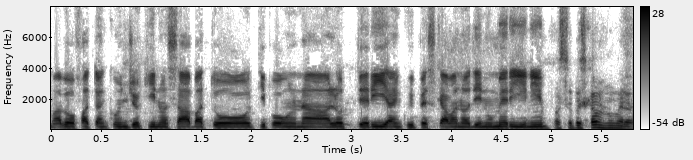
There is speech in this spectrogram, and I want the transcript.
avevo fatto anche un giochino sabato, tipo una lotteria in cui pescavano dei numerini. Posso pescare un numero?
